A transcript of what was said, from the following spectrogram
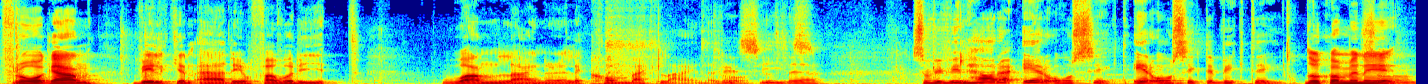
frågan Vilken är din favorit one-liner eller comeback line? Eller vad man ska Precis. Så vi vill höra er åsikt. Er åsikt är viktig. Då kommer ni, Så,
